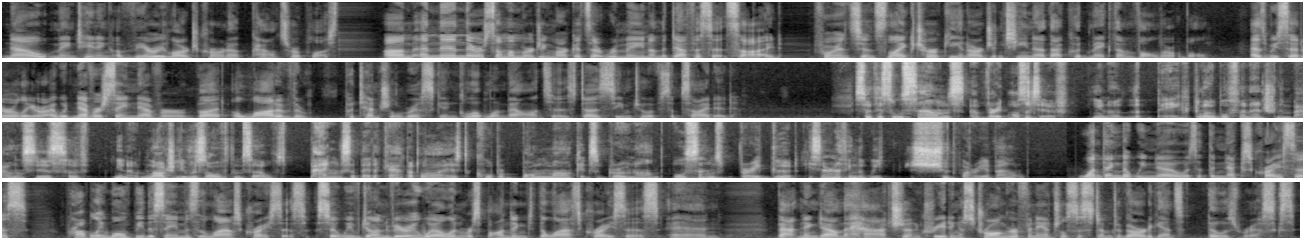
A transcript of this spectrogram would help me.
now maintaining a very large current account surplus. Um, and then there are some emerging markets that remain on the deficit side. for instance, like Turkey and Argentina, that could make them vulnerable. As we said earlier, I would never say never, but a lot of the potential risk in global imbalances does seem to have subsided. So, this all sounds uh, very positive. You know, the big global financial imbalances have, you know, largely resolved themselves. Banks are better capitalized, corporate bond markets have grown up. All sounds very good. Is there anything that we should worry about? One thing that we know is that the next crisis probably won't be the same as the last crisis. So we've done very well in responding to the last crisis and battening down the hatch and creating a stronger financial system to guard against those risks.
